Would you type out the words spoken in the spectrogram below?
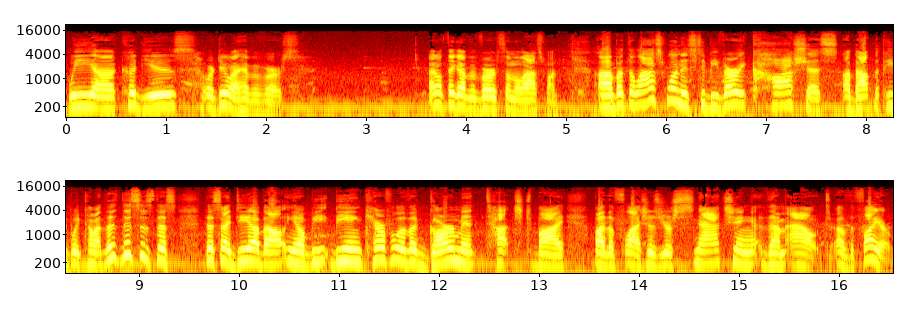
we uh, could use, or do I have a verse? I don't think I have a verse on the last one. Uh, but the last one is to be very cautious about the people we come out. This, this is this this idea about you know be, being careful of the garment touched by by the flesh as you're snatching them out of the fire.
